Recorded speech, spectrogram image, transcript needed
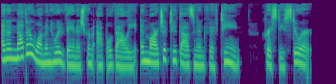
and another woman who had vanished from Apple Valley in March of 2015, Christy Stewart.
